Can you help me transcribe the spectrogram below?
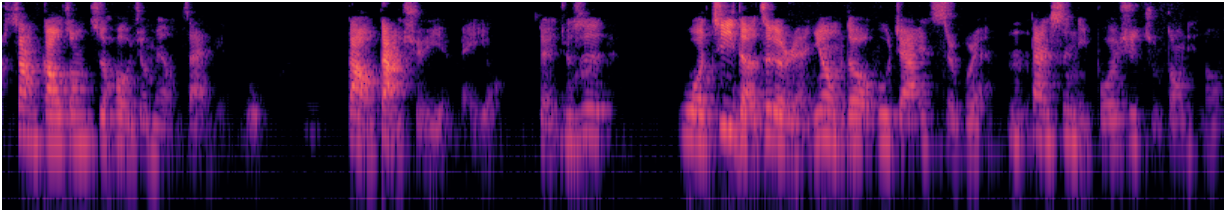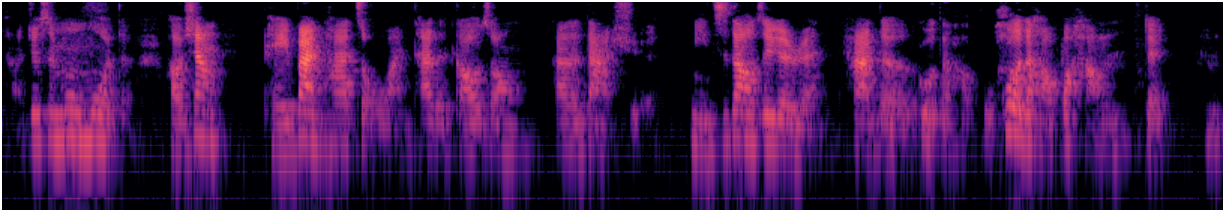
上高中之后就没有再联络，到大学也没有。对，就是我记得这个人，因为我们都有互加 Instagram，但是你不会去主动联络他，就是默默的，好像陪伴他走完他的高中、他的大学。你知道这个人他的过得好不好？过得好不好？对，嗯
